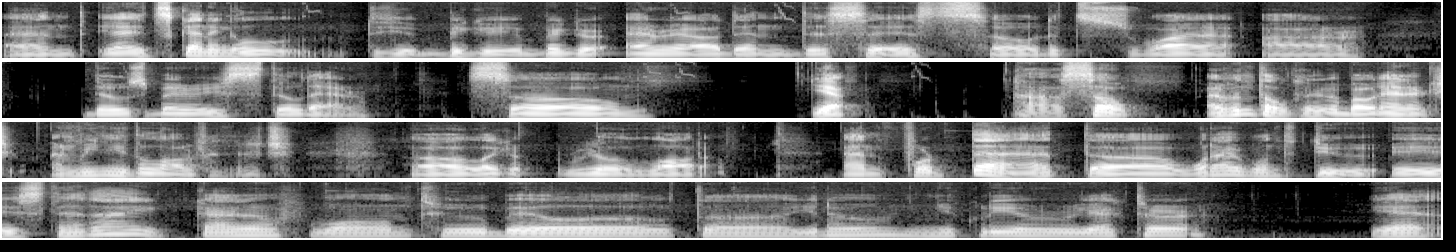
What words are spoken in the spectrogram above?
And yeah it's getting a bigger bigger area than this is. So that's why are those berries still there. So yeah uh, so I've been talking about energy and we need a lot of energy uh, like a real lot of and for that uh, what I want to do is that I kind of want to build uh, you know nuclear reactor yeah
